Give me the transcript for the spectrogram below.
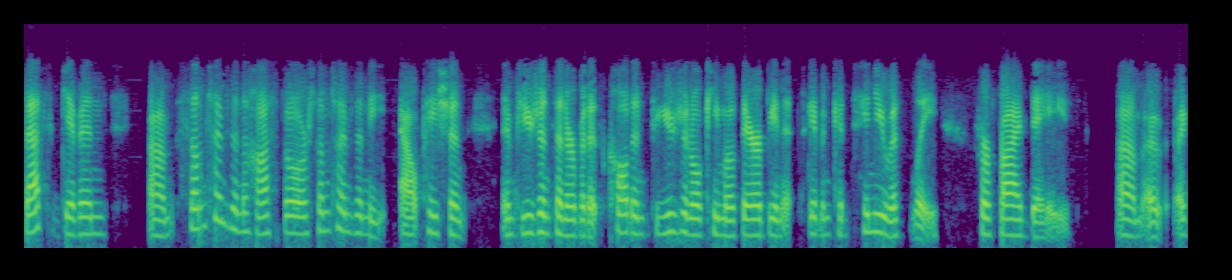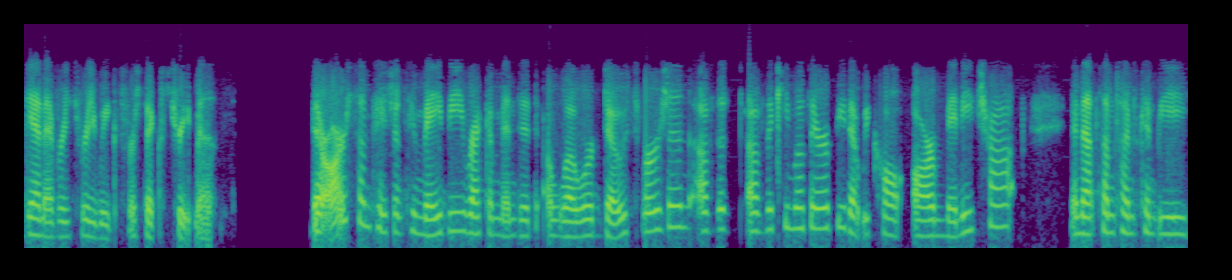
That's given um, sometimes in the hospital or sometimes in the outpatient infusion center, but it's called infusional chemotherapy and it's given continuously for five days, um, again, every three weeks for six treatments. There are some patients who may be recommended a lower dose version of the of the chemotherapy that we call R mini chop, and that sometimes can be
